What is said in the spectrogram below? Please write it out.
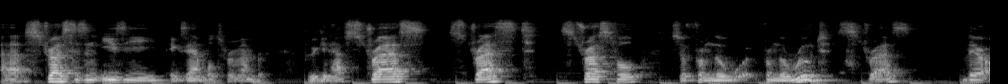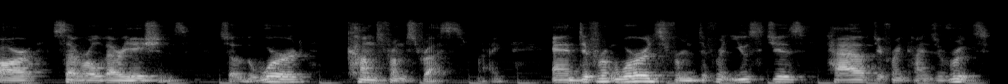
uh, stress is an easy example to remember. We can have stress, stressed, stressful. So from the from the root stress, there are several variations. So the word comes from stress right? And different words from different usages have different kinds of roots.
